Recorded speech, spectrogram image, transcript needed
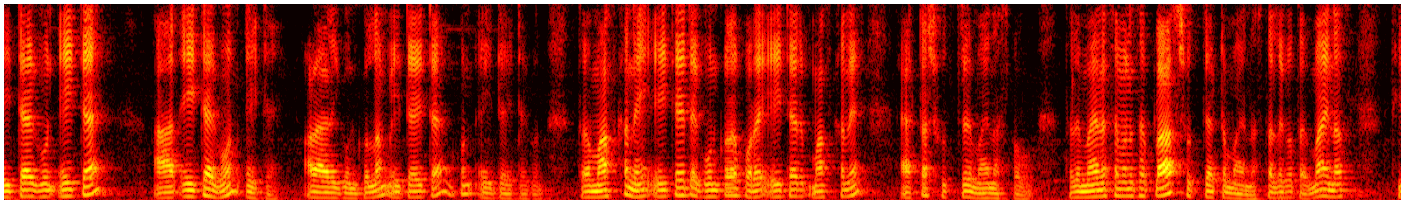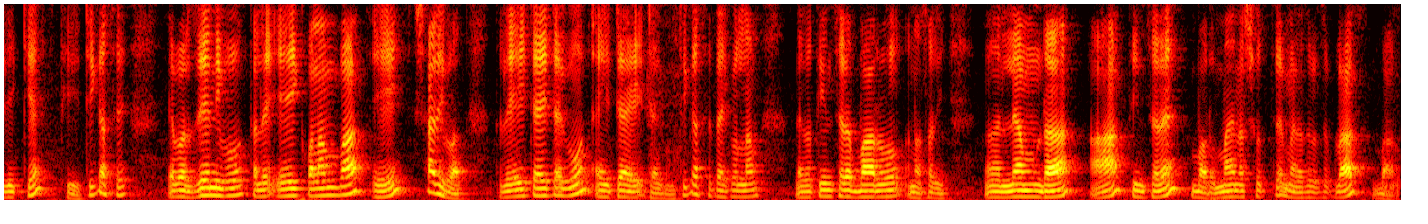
এইটা গুণ এইটা আর এইটা গুণ এইটা। আর গুণ করলাম, এইটা এটা গুণ এইটা এটা গুণ। তো মাঝখানে এইটা এটা গুণ করার পরে এইটার মাঝখানে একটা সূত্রের মাইনাস পাবো। তাহলে মাইনাসে মাইনাসে প্লাস সূত্রে একটা মাইনাস তাহলে কত মাইনাস থ্রি কে থ্রি ঠিক আছে? এবার যে নিব, তাহলে এই কলাম বাদ, এই সারি বাদ। তাহলে এইটা এইটা গুণ, এইটা এইটা গুণ, ঠিক আছে? তাই করলাম। দেখো তিন চারে বারো, না সরি ল্যামডা আর তিন চারে বারো, মাইনাস সূত্রে মাইনাস হচ্ছে প্লাস বারো।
